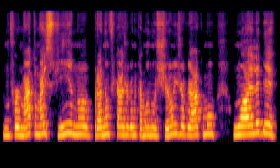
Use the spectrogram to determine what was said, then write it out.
um formato mais fino para não ficar jogando com a mão no chão e jogar como um OLB.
